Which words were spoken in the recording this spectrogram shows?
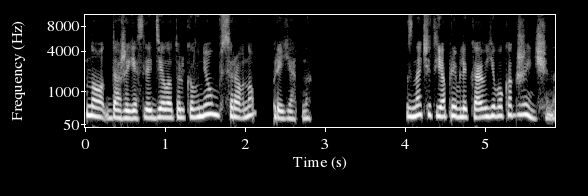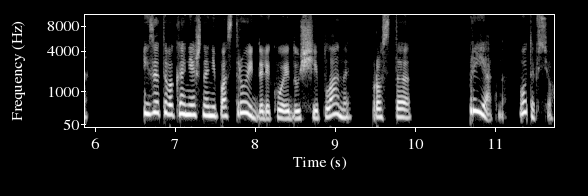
Но даже если дело только в нем, все равно приятно. Значит, я привлекаю его как женщина. Из этого, конечно, не построить далеко идущие планы, просто приятно, вот и все.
